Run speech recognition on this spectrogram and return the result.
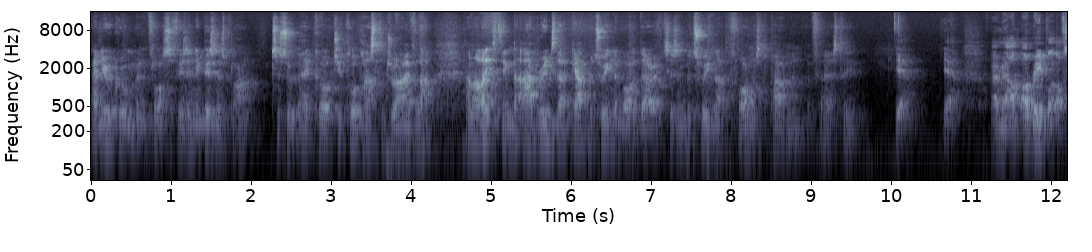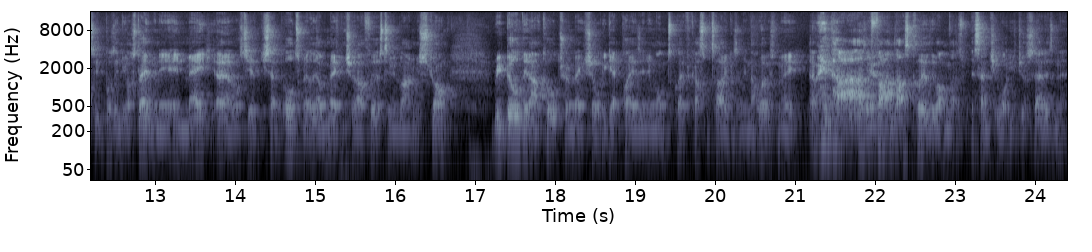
and your recruitment philosophies and your business plan to suit the head coach. Your club has to drive that. And I like to think that I bridge that gap between the board of directors and between that performance department at first team. Yeah, yeah. I mean, I'll, I'll read what obviously was in your statement in, in May. Uh, obviously, you said ultimately, I'm making sure our first team environment is strong, rebuilding our culture, and make sure we get players in who want to play for Castle Tigers. I mean, that works for me. I mean, that, as a Yeah. fan, that's clearly what I'm, that's essentially what you've just said, isn't it?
